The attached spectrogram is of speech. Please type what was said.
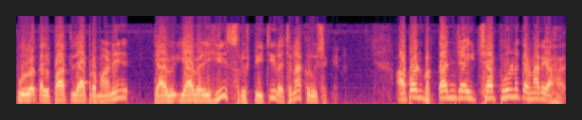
पूर्वकल्पातल्याप्रमाणे त्या यावेळीही सृष्टीची रचना करू शकेन. आपण भक्तांच्या इच्छा पूर्ण करणारे आहात.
